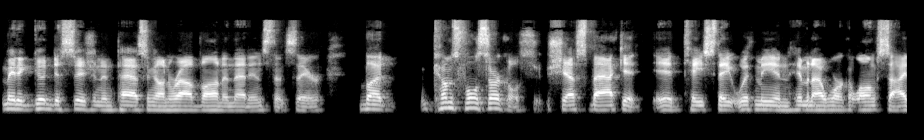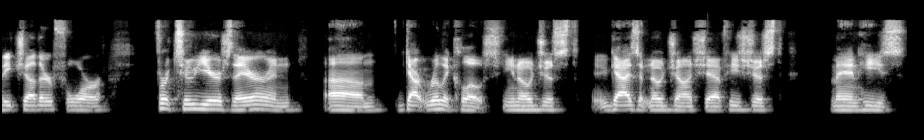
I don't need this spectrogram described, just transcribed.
made a good decision in passing on Rob Vaughn in that instance there. But comes full circle. Szefc's back at at K State with me, and him and I work alongside each other for for two years there, and um, got really close. You know, just guys that know John Szefc, he's just man, he's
